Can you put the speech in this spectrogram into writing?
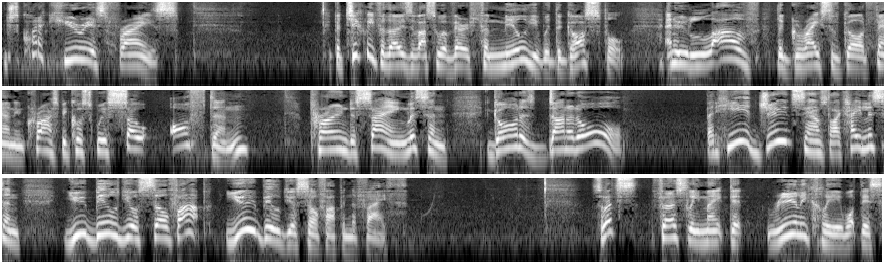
which is quite a curious phrase. Particularly for those of us who are very familiar with the gospel and who love the grace of God found in Christ because we're so often prone to saying, listen, God has done it all. But here, Jude sounds like, hey, listen, you build yourself up. You build yourself up in the faith. So let's firstly make it really clear what this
